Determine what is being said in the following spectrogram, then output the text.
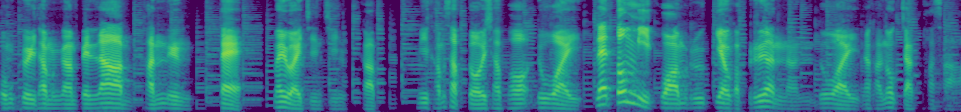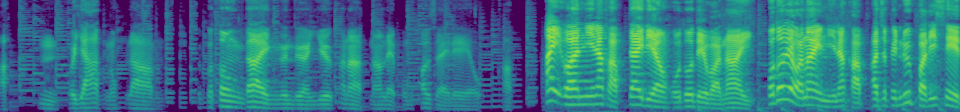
ผมเคยทำงานเป็นล่ามครั้งหนึ่ง แต่ ไม่ไหวจริงๆครับ มีคำศัพท์โดยเฉพาะด้วย และต้องมีความรู้เกี่ยวกับเรื่องนั้นด้วยนะคะนอกจากภาษาอืมก็ยากเนาะลามแล้วก็ต้องได้เงินเดือนเยอะขนาดนั้นแหละผมเข้าใจแล้วครับはいวันนี้นะครับได้เรียนโฮโดเดวาไนโฮโดเดวาไนนี้นะครับอาจจะเป็นรูปปฏิเสธ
